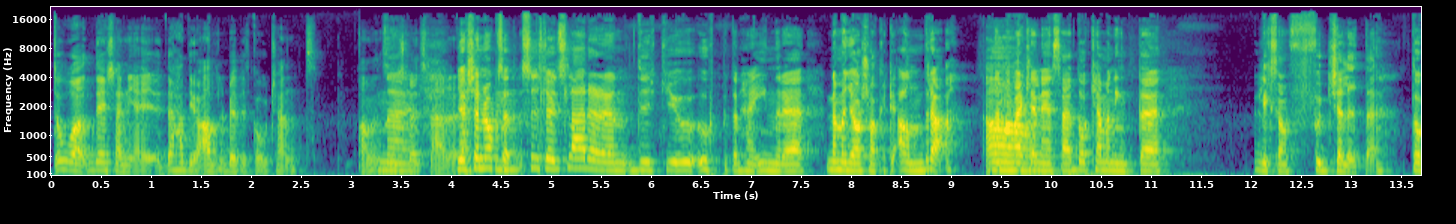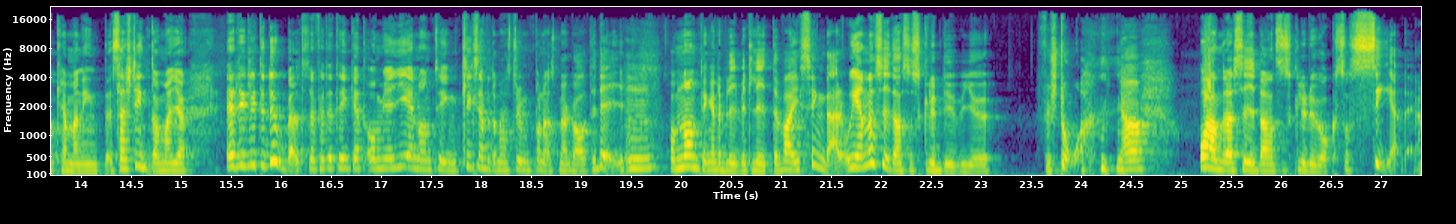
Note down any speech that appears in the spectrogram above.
då, det känner jag ju, det hade ju aldrig blivit godkänt av en Nej. syslöjdslärare. Jag känner också Mm. att syslöjdsläraren dyker ju upp den här inre, när man gör saker till andra. Ja. När man verkligen är så här, då kan man inte liksom fudga lite. Då kan man inte, särskilt inte om man gör, är det lite dubbelt därför att jag tänker att om jag ger någonting, till exempel de här strumporna som jag gav till dig. Mm. Om någonting hade blivit lite vajsing där, å ena sidan så skulle du ju förstå. Ja, Å andra sidan så skulle du också se det.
